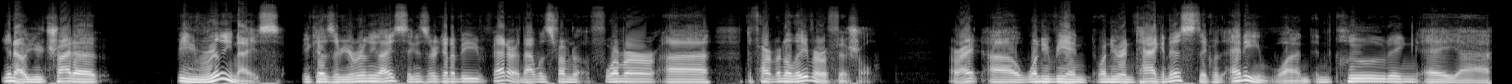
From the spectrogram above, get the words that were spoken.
you know, you try to be really nice because if you're really nice, things are going to be better. And that was from a former uh, Department of Labor official. All right. Uh, when you be when you're antagonistic with anyone, including a uh,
